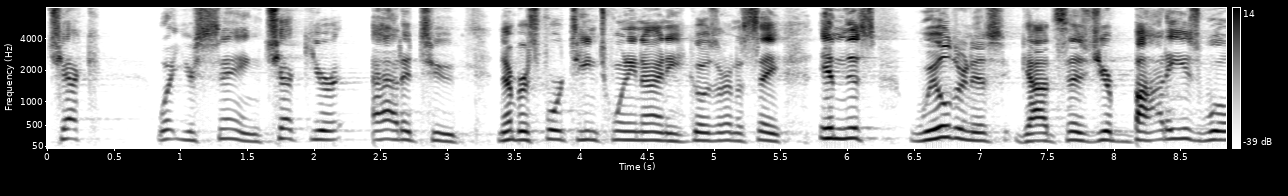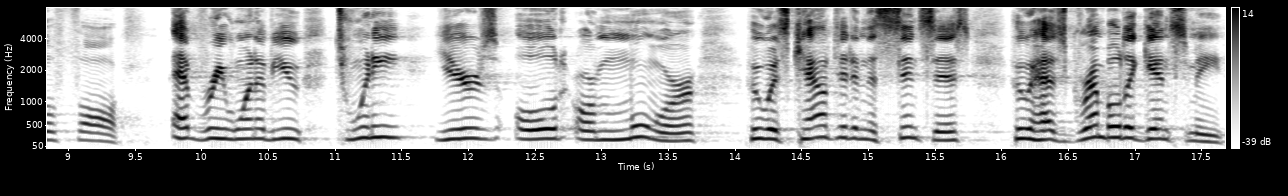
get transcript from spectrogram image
Check what you're saying. Check your attitude. Numbers 14, 29, he goes on to say, In this wilderness, God says, your bodies will fall. Every one of you, 20 years old or more, who was counted in the census, who has grumbled against me.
